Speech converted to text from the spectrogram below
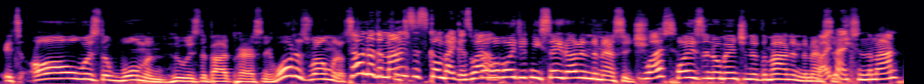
It's always the woman who is the bad person here. What is wrong with us? No, no, the man's a scumbag as Well, well. why didn't he say that in the message? What? Why is there no mention of the man in the message? I mentioned the man.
